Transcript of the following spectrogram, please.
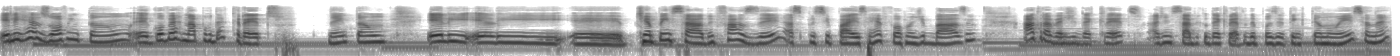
ele resolve então é, governar por decretos. Né? Então, ele, ele é, tinha pensado em fazer as principais reformas de base através de decretos. A gente sabe que o decreto depois ele tem que ter anuência, né?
